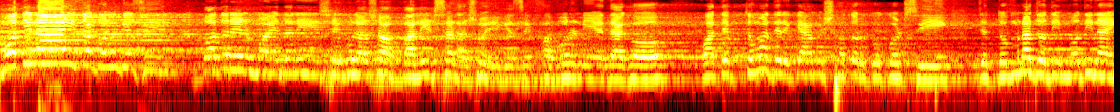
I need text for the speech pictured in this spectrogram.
মদিনায় গেছি, বদরের ময়দানে সেগুলা সব বালির ছাড়া সয়ে গেছে। খবর নিয়ে দেখো। অতএব তোমাদেরকে আমি সতর্ক করছি যে তোমরা যদি মদিনায়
